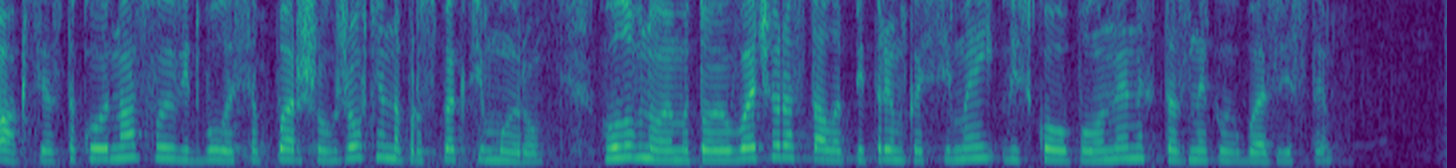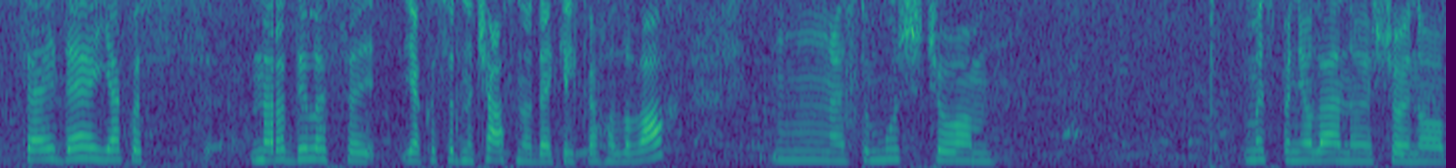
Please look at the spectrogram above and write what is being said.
Акція з такою назвою відбулася 1 жовтня на проспекті Миру. Головною метою вечора стала підтримка сімей, військовополонених та зниклих безвісти. Ця ідея якось народилася якось одночасно в декілька головах, тому що ми з пані Оленою щойно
